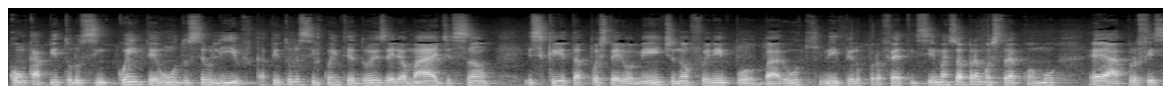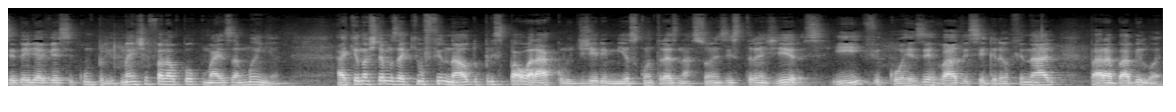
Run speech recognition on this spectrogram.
com o capítulo 51 do seu livro. Capítulo 52, ele é uma adição escrita posteriormente, não foi nem por Baruch, nem pelo profeta em si, mas só para mostrar como é, a profecia dele havia se cumprido. Mas a gente vai falar um pouco mais amanhã. Aqui nós temos aqui o final do principal oráculo de Jeremias contra as nações estrangeiras e ficou reservado esse grande final para a Babilônia.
